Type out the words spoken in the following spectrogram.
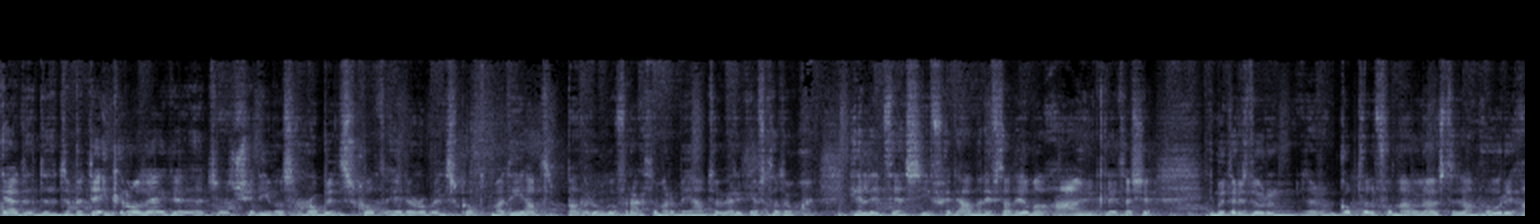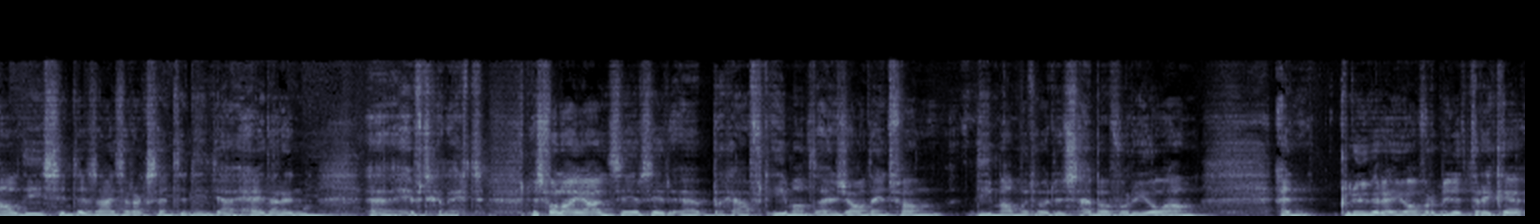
Ja, de, de, de bedenker was eigenlijk, het, het genie was Robin Scott, Ede Robin Scott, maar die had Badarou gevraagd om ermee aan te werken. heeft dat ook heel intensief gedaan en heeft dat helemaal aangekleed. Als je, je moet er eens door een, door een koptelefoon naar luisteren, dan hoor je al die synthesizer-accenten die hij daarin uh, heeft gelegd. Dus voilà, ja, een zeer, zeer uh, begaafd iemand. En Jean denkt van, die man moeten we dus hebben voor Johan. En Kluger en Johan Vermille trekken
